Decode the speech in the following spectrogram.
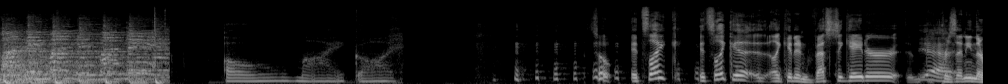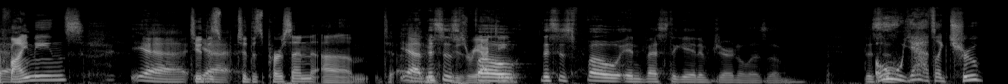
Money, money, money. Oh my god. So it's like it's like a like an investigator Yeah, presenting their yeah. findings Yeah. to yeah. this to this person. Um, to, yeah, who's- this is who's faux. reacting. This is faux investigative journalism. This Oh is, yeah, it's like true,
